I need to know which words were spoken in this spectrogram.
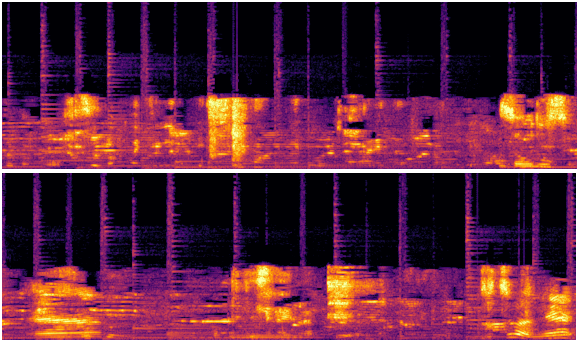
とかこう普通の方に行って習慣がこう変われたのかそうですよね。実はね、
